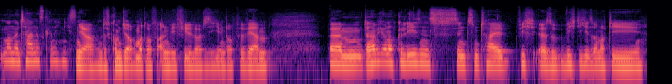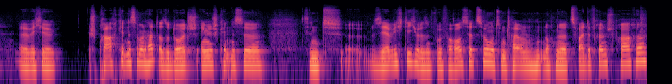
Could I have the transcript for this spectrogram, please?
momentan ist, kann ich nicht sagen. Ja, und das kommt ja auch immer darauf an, wie viele Leute sich eben darauf bewerben. Ähm, dann habe ich auch noch gelesen, es sind zum Teil, also wichtig ist auch noch die, äh, welche Sprachkenntnisse man hat. Also Deutsch, Englischkenntnisse sind äh, sehr wichtig oder sind wohl Voraussetzungen und zum Teil auch noch eine zweite Fremdsprache.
